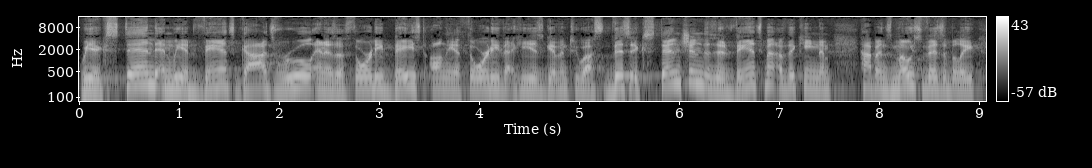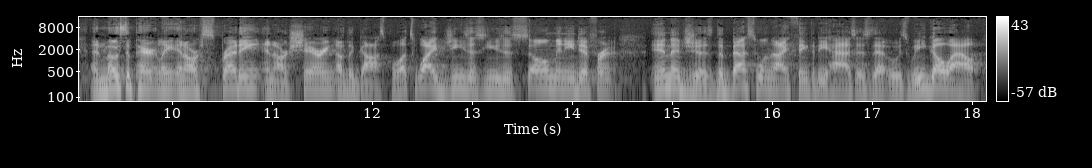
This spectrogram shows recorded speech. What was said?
We extend and we advance God's rule and his authority based on the authority that he has given to us. This extension, this advancement of the kingdom happens most visibly and most apparently in our spreading and our sharing of the gospel. That's why Jesus uses so many different images. The best one that I think that he has is that as we go out,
